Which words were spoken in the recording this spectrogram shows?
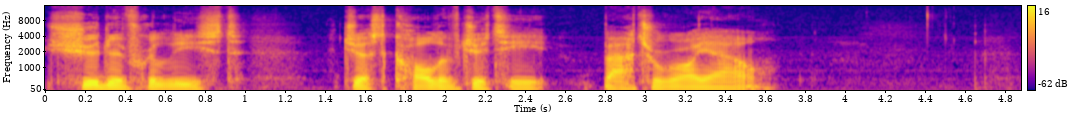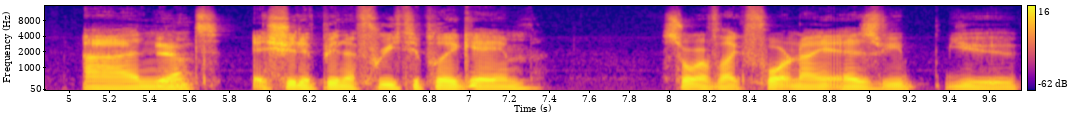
should have released just Call of Duty Battle Royale, and Yeah. it should have been a free to play game, sort of like Fortnite is. You you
